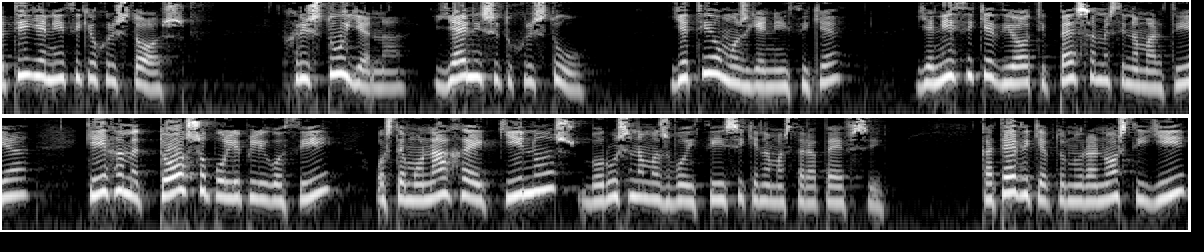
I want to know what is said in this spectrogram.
Γιατί γεννήθηκε ο Χριστός; Χριστούγεννα, γέννηση του Χριστού. Γιατί όμως γεννήθηκε; Γεννήθηκε διότι πέσαμε στην αμαρτία και είχαμε τόσο πολύ πληγωθεί ώστε μονάχα εκείνος μπορούσε να μας βοηθήσει και να μας θεραπεύσει. Κατέβηκε από τον ουρανό στη γη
